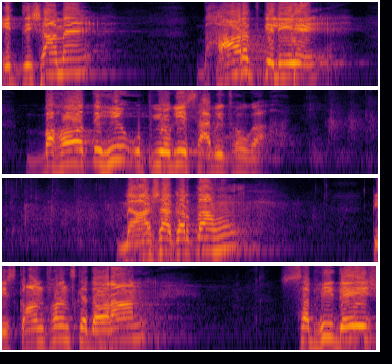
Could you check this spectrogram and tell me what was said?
इस दिशा में भारत के लिए बहुत ही उपयोगी साबित होगा। मैं आशा करता हूँ कि इस कॉन्फ्रेंस के दौरान सभी देश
